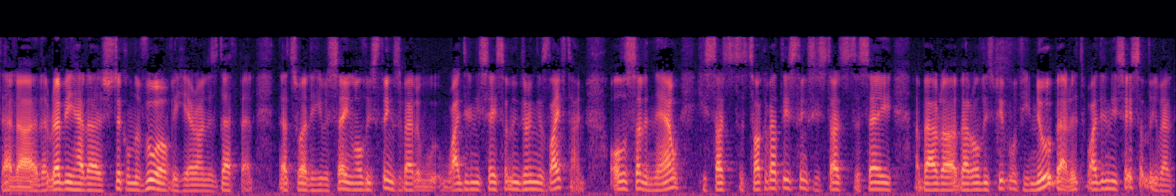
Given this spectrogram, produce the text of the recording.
that, uh, that Rebbe had a shtickle Nevuah over here on his deathbed. That's what he was saying all these things about it. Why didn't he say something during his lifetime? All of a sudden now, he starts to talk about these things. He starts to say about, uh, about all these people. If he knew about it, why didn't he say something about it?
